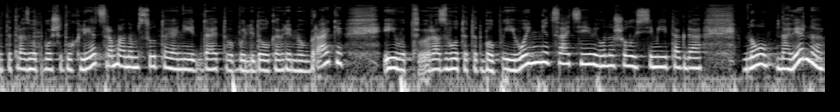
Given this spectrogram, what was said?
этот развод, больше двух лет с Романом Сутой. Они до этого были долгое время в браке. И вот развод этот был по его инициативе. Он ушел из семьи тогда. Но, наверное,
